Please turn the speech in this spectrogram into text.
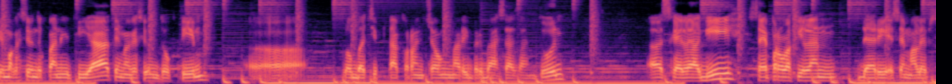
terima kasih untuk panitia, terima kasih untuk tim uh, Lomba Cipta Keroncong Mari Berbahasa Santun. Uh, sekali lagi, saya perwakilan dari SMA Labs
